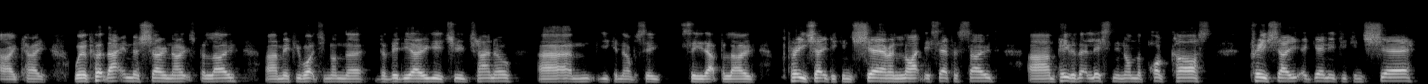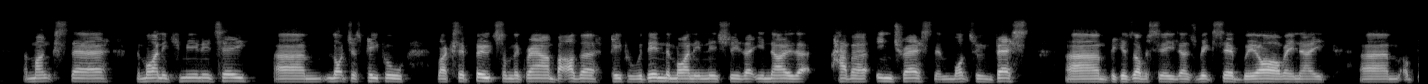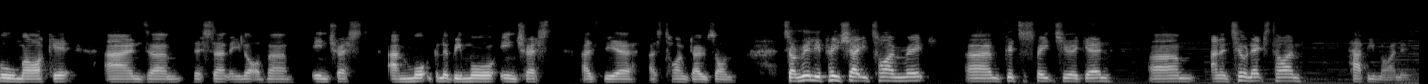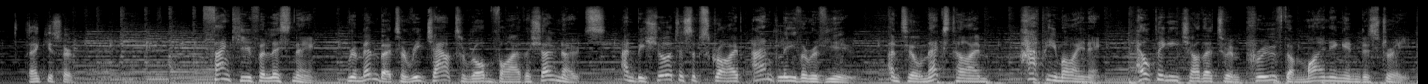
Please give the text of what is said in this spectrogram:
Okay, we'll put that in the show notes below. Um, if you're watching on the, the video YouTube channel, um, you can obviously see that below. Appreciate if you can share and like this episode. Um, people that are listening on the podcast, appreciate again if you can share amongst the, the mining community, um, not just people, like I said, boots on the ground, but other people within the mining industry that you know that have an interest and want to invest. Um, because obviously, as Rick said, we are in a, um, a bull market and um, there's certainly a lot of uh, interest and more going to be more interest as the uh, as time goes on. So I really appreciate your time, Rick. Um, good to speak to you again. Um, and until next time, happy mining. Thank you, sir. Thank you for listening. Remember to reach out to Rob via the show notes and be sure to subscribe and leave a review. Until next time, happy mining, helping each other to improve the mining industry.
